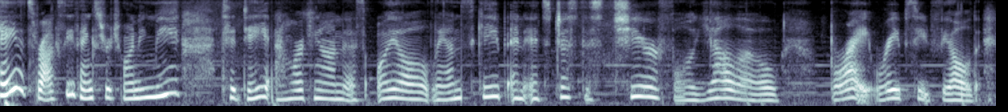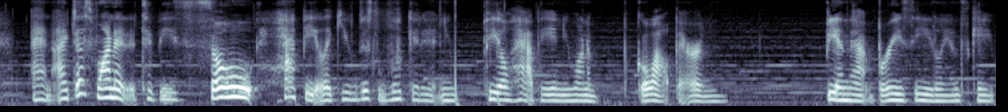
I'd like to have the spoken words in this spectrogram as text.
Hey, it's Roxy. Thanks for joining me. Today I'm working on this oil landscape and it's just this cheerful yellow, bright rapeseed field. And I just wanted it to be so happy. Like you just look at it and you feel happy and you want to go out there and be in that breezy landscape.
